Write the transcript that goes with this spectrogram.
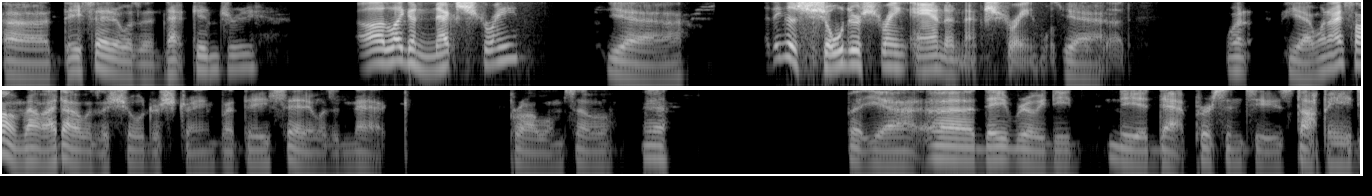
Uh, they said it was a neck injury. Uh, like a neck strain. Yeah. I think a shoulder strain and a neck strain was what yeah. they said. When yeah, when I saw him out, I thought it was a shoulder strain, but they said it was a neck problem. So yeah. But yeah, uh, they really need needed that person to stop AD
